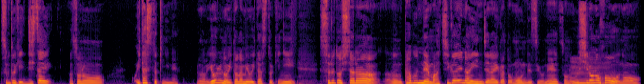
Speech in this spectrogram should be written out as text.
する時実際そのいたす時にね夜の営みをいたす時にするとしたら多分ね間違えないんじゃないかと思うんですよね。そのうん。後ろの方の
